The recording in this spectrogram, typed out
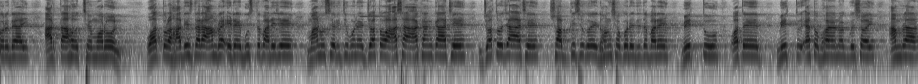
করে দেয়, আর তা হচ্ছে মরণ অত্র হাদিস দ্বারা আমরা এটাই বুঝতে পারি যে মানুষের জীবনের যত আশা, আকাঙ্ক্ষা আছে, যত যা আছে, সব কিছুকে ধ্বংস করে দিতে পারে। মৃত্যু, অতএব মৃত্যু এত ভয়ানক বিষয়। আমরা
